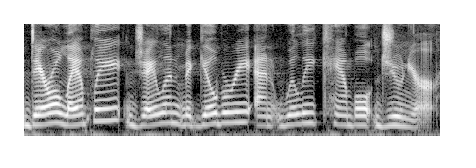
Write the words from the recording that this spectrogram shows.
Daryl Lampley, Jalen McGilbury, and Willie Campbell Jr.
